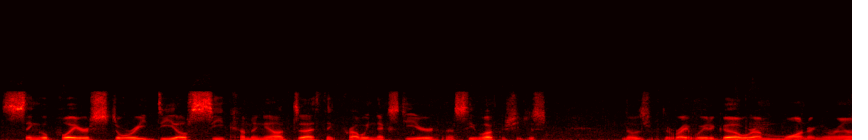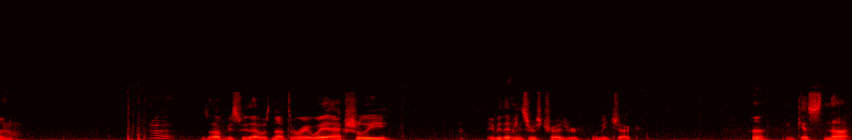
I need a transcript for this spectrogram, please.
single player story DLC coming out, uh, I think probably next year. Let's see, look, she just knows the right way to go where I'm wandering around. Because obviously that was not the right way. Actually, maybe that means there's treasure. Let me check. Huh, I guess not.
